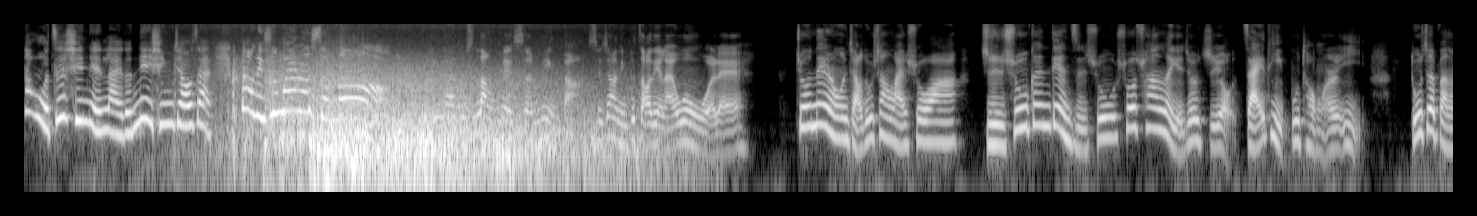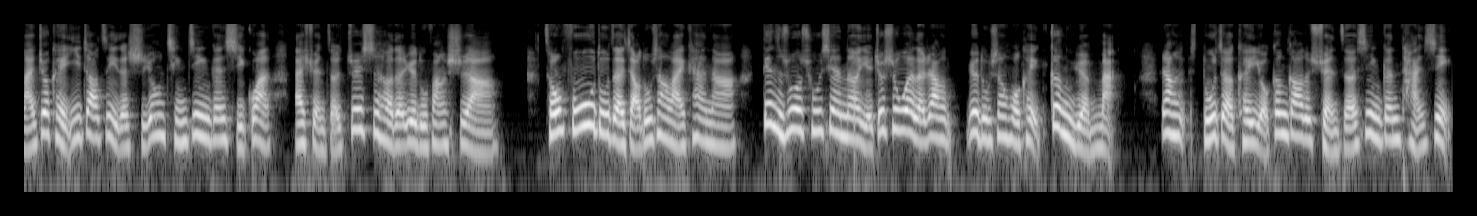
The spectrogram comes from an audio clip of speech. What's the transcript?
那我这些年来的内心交战到底是为了什么？应该都是浪费生命吧？谁叫你不早点来问我嘞？就内容的角度上来说啊，纸书跟电子书说穿了，也就只有载体不同而已。读者本来就可以依照自己的使用情境跟习惯来选择最适合的阅读方式啊。从服务读者角度上来看呢、电子书的出现呢，也就是为了让阅读生活可以更圆满，让读者可以有更高的选择性跟弹性，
